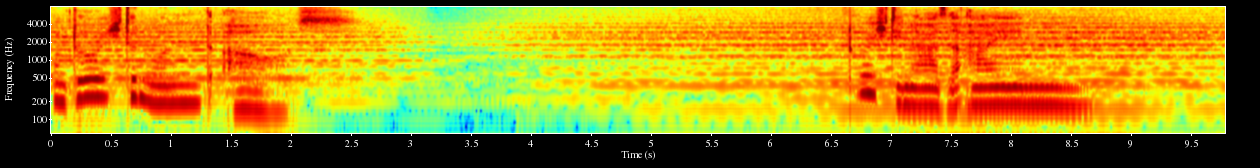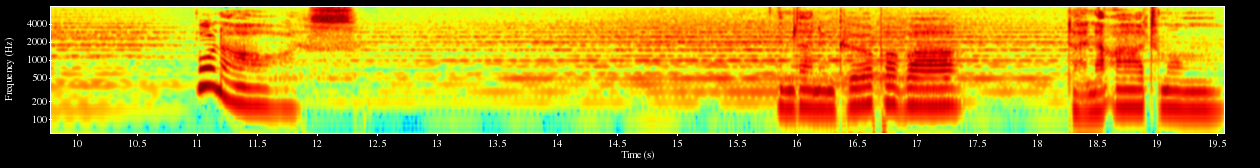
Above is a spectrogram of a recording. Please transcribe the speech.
und durch den Mund aus. Durch die Nase ein und aus. Nimm deinen Körper wahr, deine Atmung.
